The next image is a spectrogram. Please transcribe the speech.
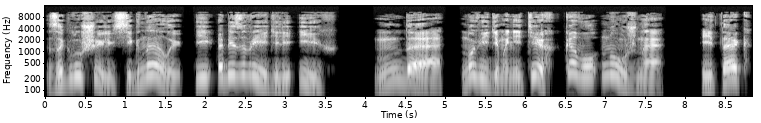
заглушили сигналы и обезвредили их. да, но, видимо, не тех, кого нужно. Итак,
